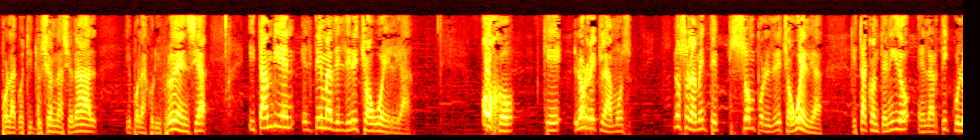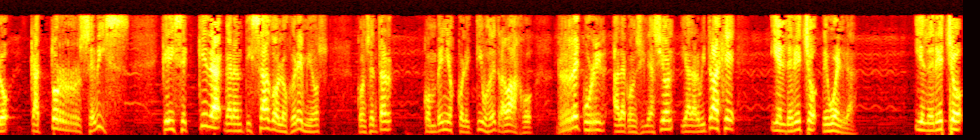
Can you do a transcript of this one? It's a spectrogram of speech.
por la Constitución Nacional y por la jurisprudencia, y también el tema del derecho a huelga. Ojo que los reclamos no solamente son por el derecho a huelga, que está contenido en el artículo 14 bis, que dice, queda garantizado a los gremios concentrar convenios colectivos de trabajo, recurrir a la conciliación y al arbitraje y el derecho de huelga. Y el derecho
